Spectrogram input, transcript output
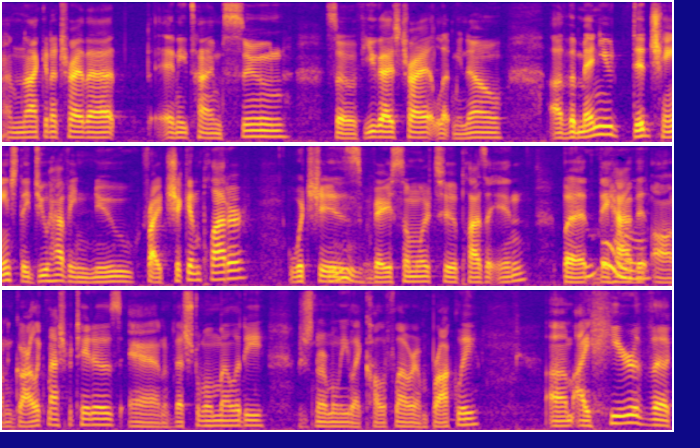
I'm not gonna try that anytime soon. So if you guys try it, let me know. Uh, the menu did change. They do have a new fried chicken platter, which is very similar to Plaza Inn, but they have it on garlic mashed potatoes and vegetable melody, which is normally like cauliflower and broccoli. Um, I hear the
